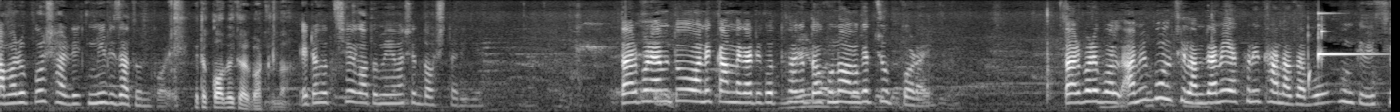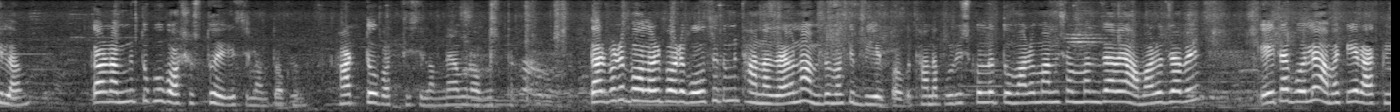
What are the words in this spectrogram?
আমার উপর শারীরিক নির্যাতন করে। এটা কবেকার ঘটনা? এটা হচ্ছে গত মে মাসের দশ তারিখে। তারপরে আমি তো অনেক কান্নাকাটি করতে থাকি তখনও আমাকে চুপ করায়। তারপরে বল আমি বলছিলাম যে আমি এখনই থানা যাব হুমকি দিচ্ছিলাম। কারণ আমি তো খুব অসুস্থ হয়ে গেছিলাম তখন। হাঁটতেও পারতেছিলাম না, এমন অবস্থা। তারপরে বলার পরে বলছে, তুমি থানা যাও না, আমি তোমাকে বিয়ে করব। থানা পুলিশ করলে তোমারও মান সম্মান যাবে, আমারও যাবে। এইটা বলে আমাকে রাখল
